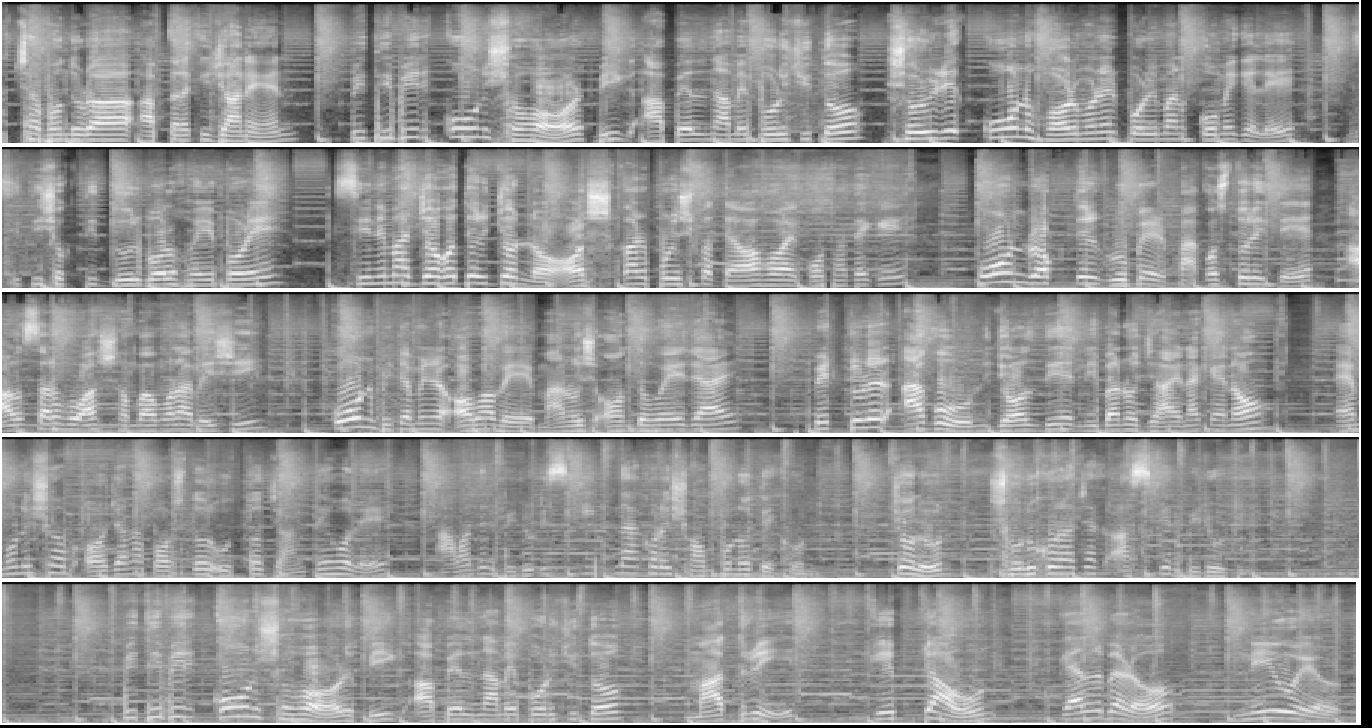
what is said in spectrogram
আচ্ছা বন্ধুরা, আপনারা কি জানেন পৃথিবীর কোন শহর বিগ আপেল নামে পরিচিত? শরীরে কোন হরমোনের পরিমাণ কমে গেলে স্মৃতিশক্তি দুর্বল হয়ে পড়ে? সিনেমা জগতের জন্য অস্কার পুরস্কার দেওয়া হয় কোথা থেকে? কোন রক্তের গ্রুপের পাকস্থলিতে আলসার হওয়ার সম্ভাবনা বেশি? কোন ভিটামিনের অভাবে মানুষ অন্ধ হয়ে যায়? পেট্রোলের আগুন জল দিয়ে নিবানো যায় না কেন? এমনই সব অজানা প্রশ্নের উত্তর জানতে হলে আমাদের ভিডিওটি স্কিপ না করে সম্পূর্ণ দেখুন। চলুন, শুরু করা যাক আজকের ভিডিওটি। পৃথিবীর কোন শহর বিগ আপেল নামে পরিচিত? Madrid Cape Town Canberra, New York.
